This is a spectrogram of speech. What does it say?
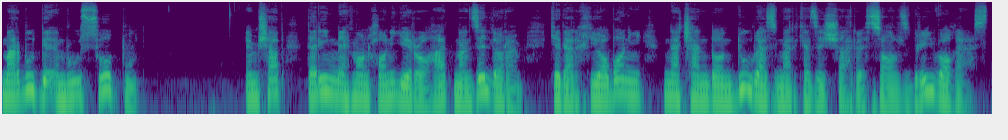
مربوط به امروز صبح بود امشب در این مهمانخانه راحت منزل دارم که در خیابانی نچندان دور از مرکز شهر سالزبری واقع است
